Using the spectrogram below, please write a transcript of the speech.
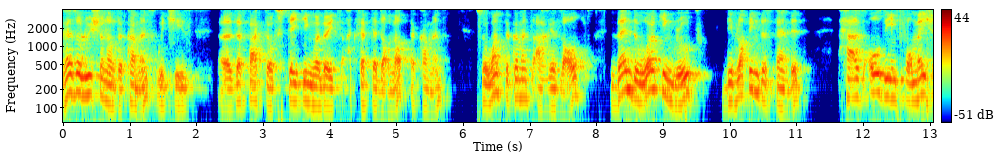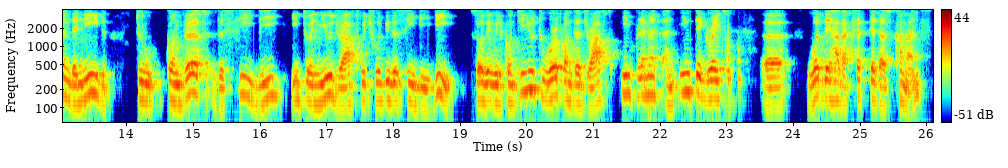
resolution of the comments, which is uh, the fact of stating whether it's accepted or not, the comment. So once the comments are resolved, then the working group developing the standard has all the information they need to convert the CD into a new draft, which will be the CDV. So they will continue to work on the draft, implement and integrate uh, what they have accepted as comments,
